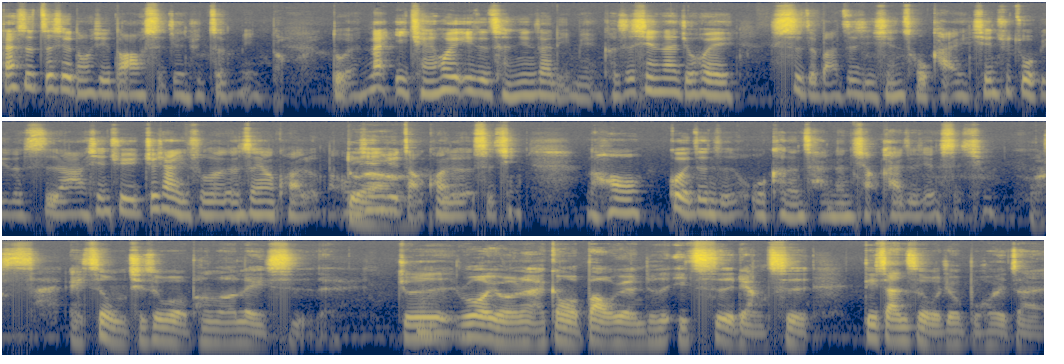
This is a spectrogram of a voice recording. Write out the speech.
但是这些东西都要时间去证明。对，那以前会一直沉浸在里面，可是现在就会试着把自己先抽开，先去做别的事啊，先去，就像你说的，人生要快乐嘛，我先去找快乐的事情，然后过一阵子，我可能才能想开这件事情。哇塞，哎、这种其实我有碰到类似的，就是如果有人来跟我抱怨，就是一次两次，第三次我就不会再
